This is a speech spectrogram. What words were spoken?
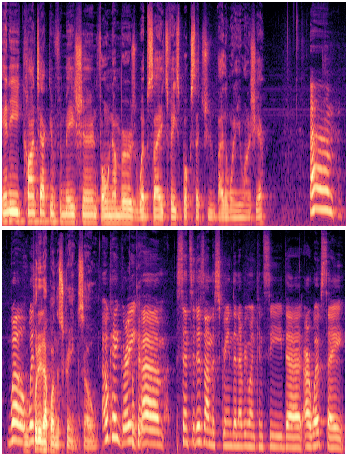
any contact information, phone numbers, websites, Facebooks that you either one of you want to share? Um, well, We'll with, put it up on the screen. So, Okay, great. Okay. Um, since it is on the screen, then everyone can see that our website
